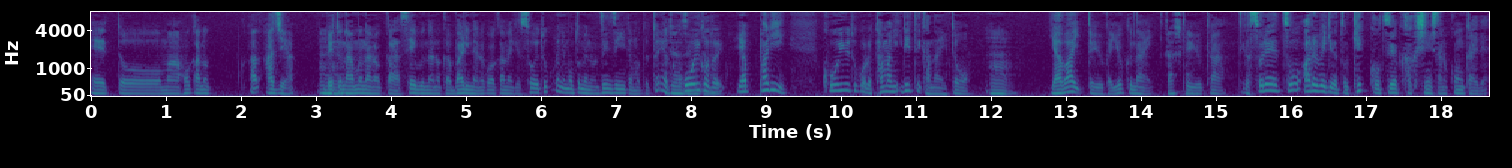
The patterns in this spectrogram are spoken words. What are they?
えっ、とまあ他のあアジアうん。ベトナムなのか、西部なのか、バリなのか分かんないけど、そういうところに求めるのは全然いいと思ってる、とにかくこういうこと、やっぱりこういうところをたまに入れていかないと、うん。やばいというか、良くないと確かに。いうか、てか、それ、そうあるべきだと結構強く確信したの、今回で。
